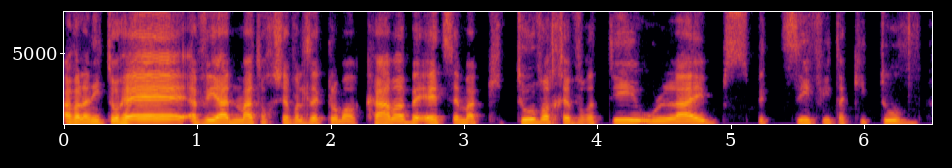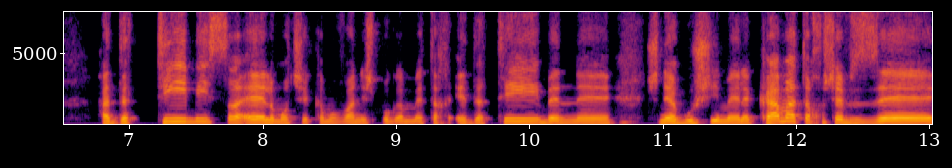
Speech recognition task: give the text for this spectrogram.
אבל אני תוהה, אביעד, מה אתה חושב על זה? כלומר, כמה בעצם הקיטוב החברתי, אולי ספציפית הקיטוב הדתי בישראל, למרות שכמובן יש פה גם מתח עדתי בין uh, שני הגושים האלה. כמה אתה חושב זה,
